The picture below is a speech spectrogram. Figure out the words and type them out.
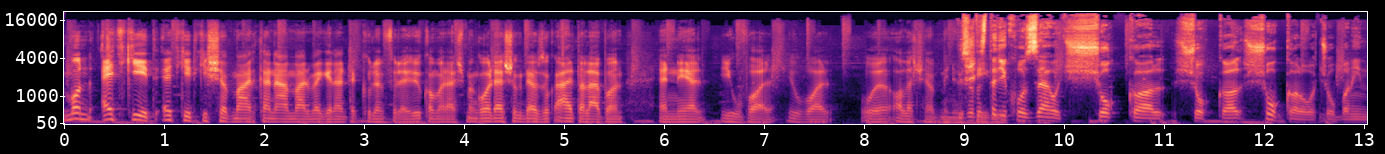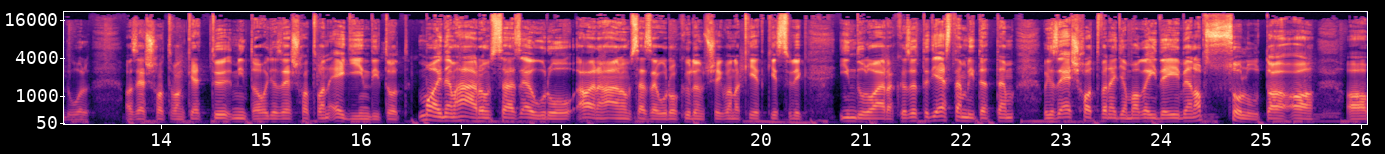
Mond, egy-két, egy-két kisebb márkánál már megjelentek különféle hőkamerás megoldások, de azok általában ennél jóval, jóval alacsonyabb minőségű. Viszont azt tegyük hozzá, hogy sokkal, sokkal, sokkal olcsóbban indul az S62, mint ahogy az S61 indított. Majdnem 300 euró, 300 euró különbség van a két készülék induló ára között. Ugye ezt említettem, hogy az S61 a maga idejében abszolút a, a, a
